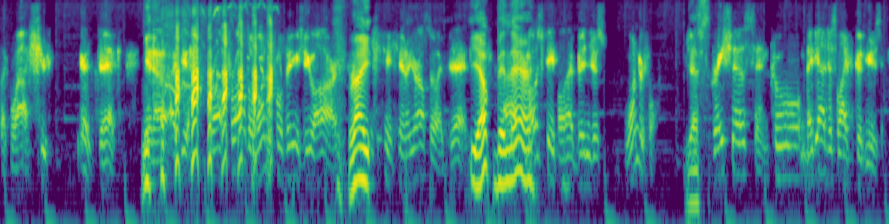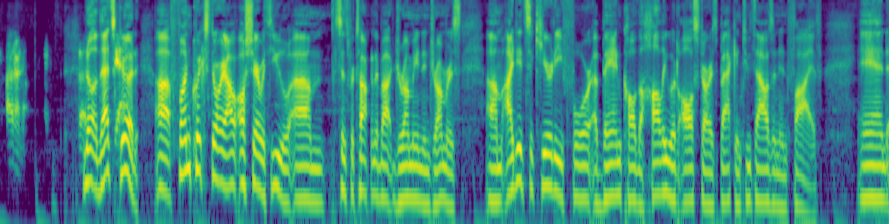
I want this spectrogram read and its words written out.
like, wow, you, you're a dick. You know, for, all, for all the wonderful things you are, Right. you know, you're also a dick. Yep, been Uh, there. most people have been just wonderful, Yes. gracious and cool. Maybe I just like good music. I don't know. No, that's yeah. good. Uh, fun, quick story I'll, I'll share with you. Um, since we're talking about drumming and drummers, um, I did security for a band called the Hollywood All Stars back in 2005. And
